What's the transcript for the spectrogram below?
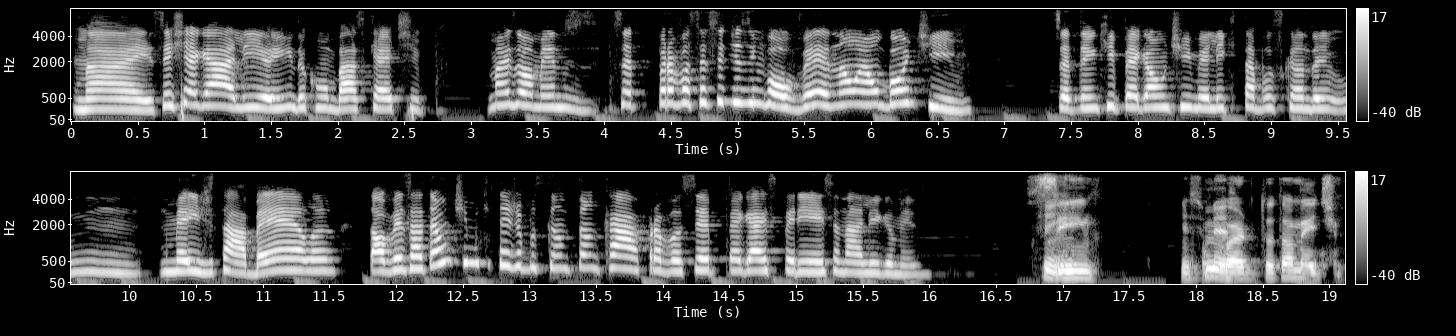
Mas você chegar ali ainda com o basquete mais ou menos. Você, pra você se desenvolver, não é um bom time. Você tem que pegar um time ali que tá buscando um, meio de tabela. Talvez até um time que esteja buscando tancar pra você pegar a experiência na liga mesmo. Sim, Isso mesmo. concordo totalmente.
